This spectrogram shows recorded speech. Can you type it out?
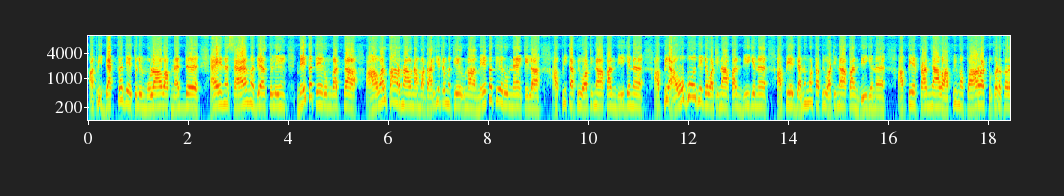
අපි දැක්ක දේ තුලින් මුලාවක් නැද්ද? ඇයෙන සෑම දෙයක් තුලින් මේක තේරුම් ගත්තා. ආවල් කාරණාව නම් මට හරියටම තේරුණා. මේක තේරුන්නේ කියලා අපිට අපි වටිනාකම් දීගෙන අපේ අවබෝධයට වටිනාකම් දීගෙන අපේ දැනුමට අපි වටිනාකම් දීගෙන අපේ ප්‍රඥාව අපිම පාරට්ටු කර කර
